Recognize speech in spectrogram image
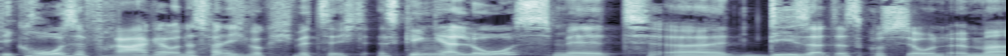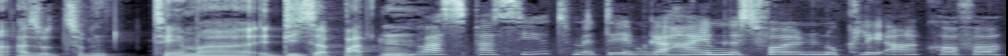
die große Frage, und das fand ich wirklich witzig, es ging ja los mit äh, dieser Diskussion immer, also zum Thema dieser Button. Was passiert mit dem geheimnisvollen Nuklearkoffer,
